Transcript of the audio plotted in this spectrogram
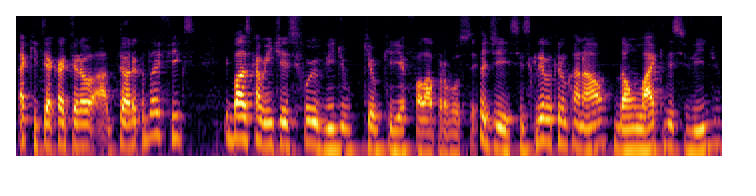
Aqui tem a carteira teórica do iFix e basicamente esse foi o vídeo que eu queria falar para você. De, se inscreva aqui no canal, dá um like desse vídeo.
